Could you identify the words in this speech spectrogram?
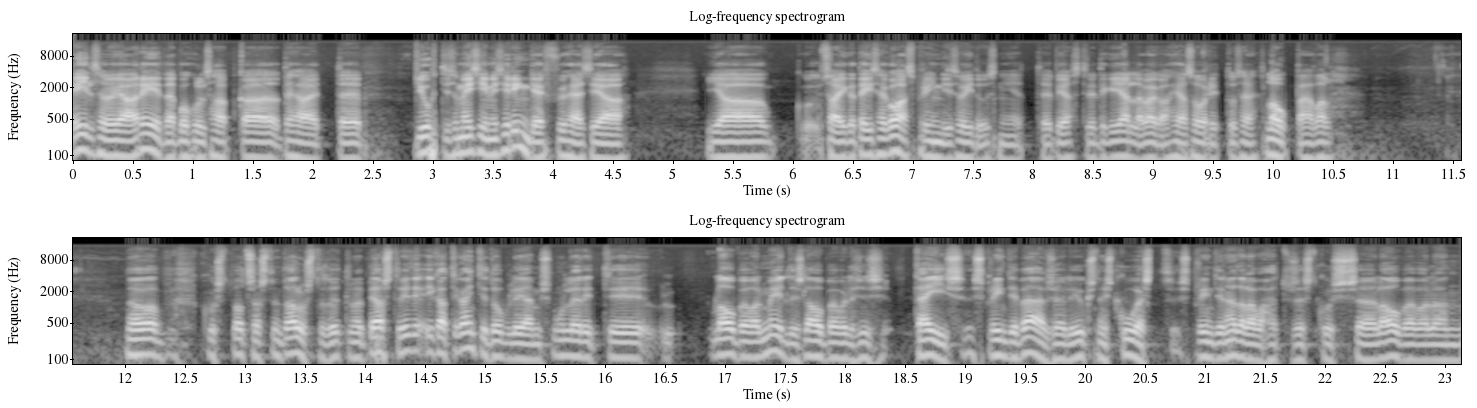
eilse ja reede puhul saab ka teha, et äh, juhtis oma esimesi ringe F1-s ja ja sai ka teise koha sprindisõidus, nii et Piastri tegi jälle väga hea soorituse laupäeval. no kust otsast nüüd alustada, ütleme Piastri igati kanti tubli ja mis mulle eriti laupäeval meeldis, laupäev oli siis täis sprindipäev, see oli üks neist kuuest sprindi nädalavahetusest, kus äh, laupäeval on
